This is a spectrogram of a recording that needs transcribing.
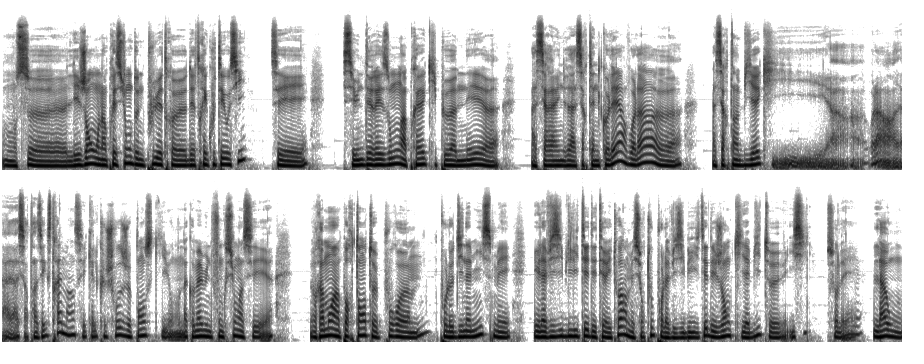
on se, les gens ont l'impression de ne plus être d'être écoutés aussi. C'est c'est une des raisons après qui peut amener euh, à, à, certaines colères, voilà, euh, à certains biais qui, voilà, à, certains extrêmes. Hein. C'est quelque chose, je pense, qui on a quand même une fonction assez vraiment importante pour euh, pour le dynamisme et, la visibilité des territoires, mais surtout pour la visibilité des gens qui habitent ici, sur les là où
